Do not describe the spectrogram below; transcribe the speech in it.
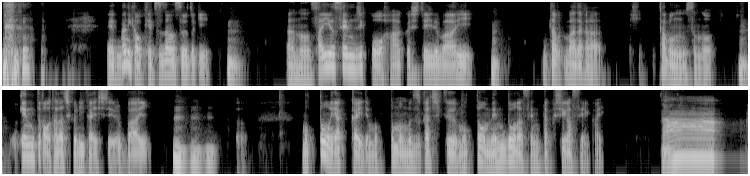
えー何かを決断するとき、うん。あの、最優先事項を把握している場合、たまあだから、ひ多分その、うん保険とかを正しく理解している場合、うんうん最も厄介で最も難しく、最も面倒な選択肢が正解。うん。あー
